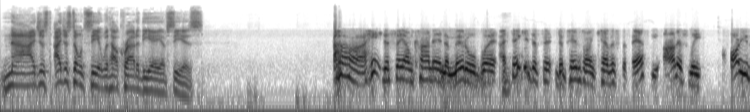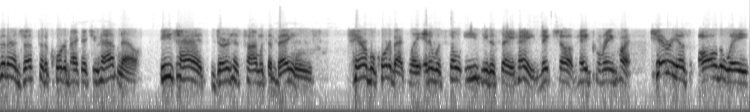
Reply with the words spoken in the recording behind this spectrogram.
nah, I just I just don't see it with how crowded the AFC is? Uh, I hate to say I'm kind of in the middle, but I think it def- depends on Kevin Stefanski. Honestly, are you going to adjust to the quarterback that you have now? He's had during his time with the Bengals terrible quarterback play, and it was so easy to say, "Hey, Nick Chubb, hey Kareem Hunt, carry us all the way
